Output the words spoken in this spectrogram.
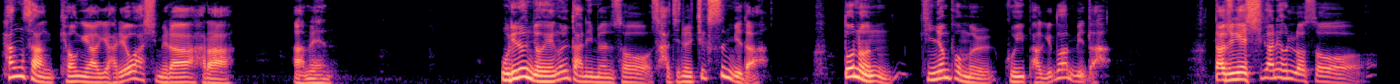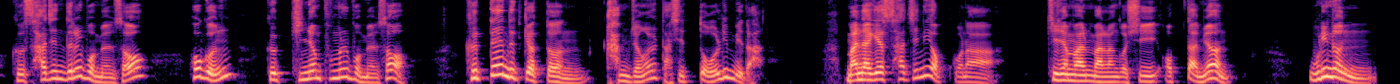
항상 경외하게 하려 하심이라 하라. 아멘. 우리는 여행을 다니면서 사진을 찍습니다. 또는 기념품을 구입하기도 합니다. 나중에 시간이 흘러서 그 사진들을 보면서 혹은 그 기념품을 보면서 그때 느꼈던 감정을 다시 떠올립니다. 만약에 사진이 없거나 기념할 만한 것이 없다면 우리는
